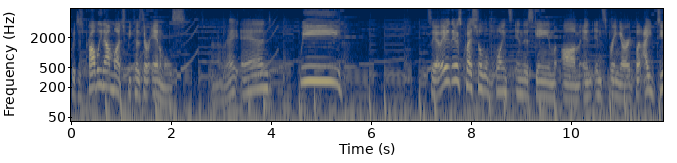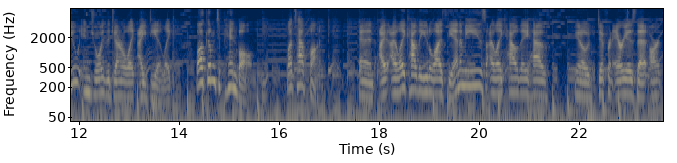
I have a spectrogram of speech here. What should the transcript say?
which is probably not much because they're animals. All right, and we. So yeah, there, there's questionable points in this game, um, in, in Spring Yard, but I do enjoy the general like idea. Like, welcome to pinball. Let's have fun. And I, I like how they utilize the enemies. I like how they have, you know, different areas that aren't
